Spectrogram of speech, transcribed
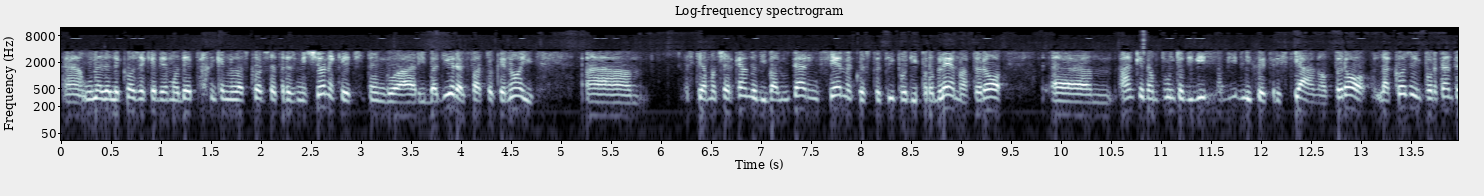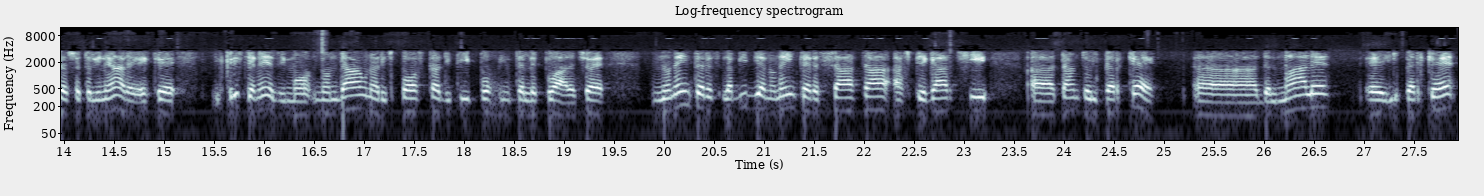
eh, una delle cose che abbiamo detto anche nella scorsa trasmissione che ci tengo a ribadire è il fatto che noi eh, stiamo cercando di valutare insieme questo tipo di problema, però ehm, anche da un punto di vista biblico e cristiano, però la cosa importante da sottolineare è che il cristianesimo non dà una risposta di tipo intellettuale, cioè interess- la Bibbia non è interessata a spiegarci eh, tanto il perché eh, del male e il perché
